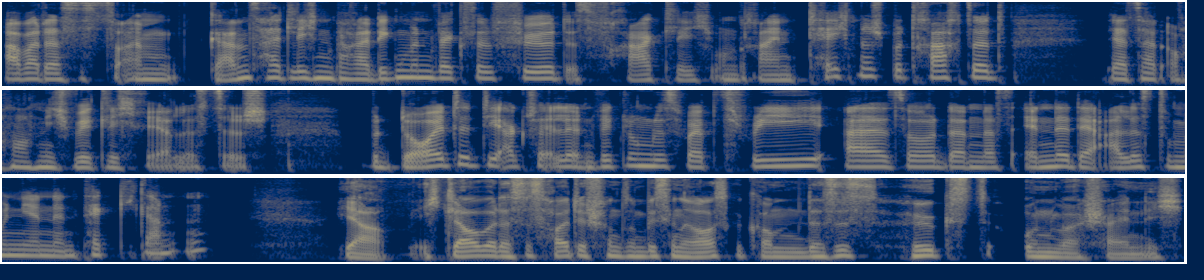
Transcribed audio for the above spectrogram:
Aber dass es zu einem ganzheitlichen Paradigmenwechsel führt, ist fraglich und rein technisch betrachtet derzeit auch noch nicht wirklich realistisch. Bedeutet die aktuelle Entwicklung des Web 3 also dann das Ende der alles dominierenden Tech-Giganten? Ja, ich glaube, das ist heute schon so ein bisschen rausgekommen. Das ist höchst unwahrscheinlich.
